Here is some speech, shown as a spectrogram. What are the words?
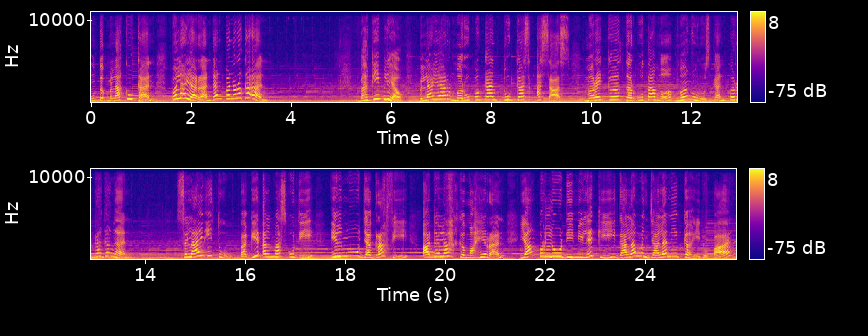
untuk melakukan pelayaran dan penerokaan. Bagi beliau, belayar merupakan tugas asas mereka terutama menguruskan perdagangan. Selain itu, bagi Al-Mas'udi, ilmu geografi adalah kemahiran yang perlu dimiliki dalam menjalani kehidupan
